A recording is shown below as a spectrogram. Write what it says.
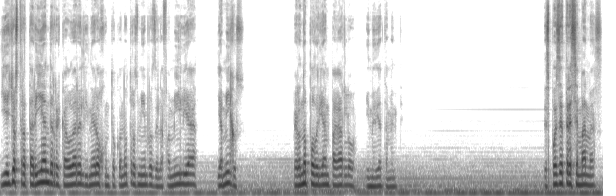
y ellos tratarían de recaudar el dinero junto con otros miembros de la familia y amigos, pero no podrían pagarlo inmediatamente. Después de tres semanas,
